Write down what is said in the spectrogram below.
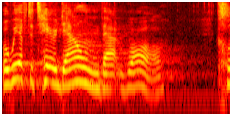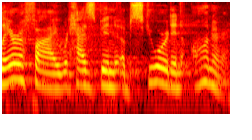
But we have to tear down that wall, clarify what has been obscured, and honor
